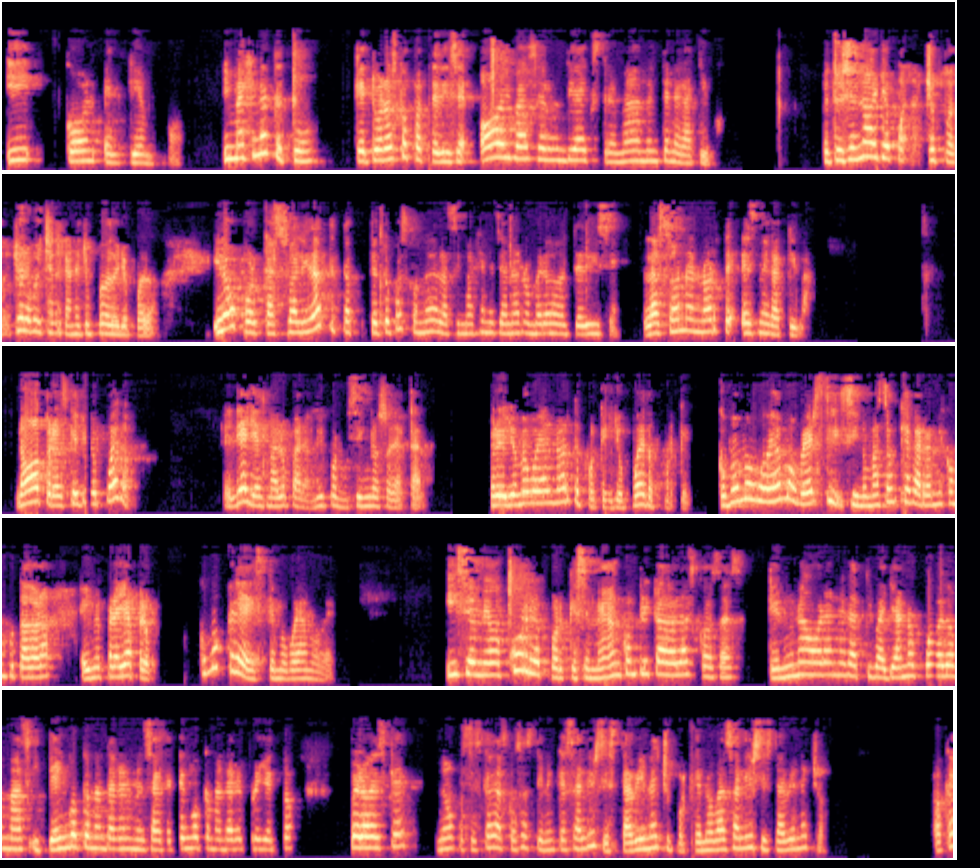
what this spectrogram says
y con el tiempo. Imagínate tú que tu horóscopo te dice, hoy va a ser un día extremadamente negativo. Pero tú dices, no, yo puedo, yo puedo, yo le voy a echar ganas, yo puedo, yo puedo. Y luego, por casualidad, te, topas con una de las imágenes de Ana Romero donde te dice, la zona norte es negativa. No, pero es que yo puedo. El día ya es malo para mí por mi signo zodiacal. Pero yo me voy al norte porque yo puedo, porque ¿cómo me voy a mover si, si nomás tengo que agarrar mi computadora e irme para allá? Pero, ¿cómo crees que me voy a mover? Y se me ocurre, porque se me han complicado las cosas, que en una hora negativa ya no puedo más y tengo que mandar el mensaje, tengo que mandar el proyecto, pero es que, no, pues es que las cosas tienen que salir. Si está bien hecho, ¿por qué no va a salir si está bien hecho? ¿Ok?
